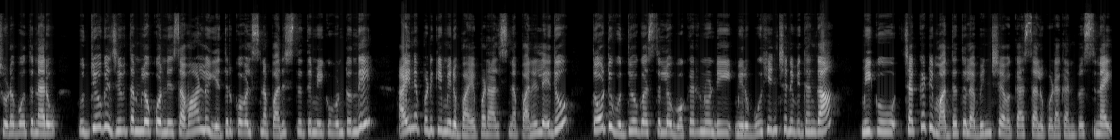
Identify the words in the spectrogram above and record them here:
చూడబోతున్నారు. ఉద్యోగ జీవితంలో కొన్ని సవాళ్ళు ఎదుర్కోవలసిన పరిస్థితి మీకు ఉంటుంది. అయినప్పటికీ మీరు భయపడాల్సిన పని లేదు. తోటి ఉద్యోగస్తుల్లో ఒకరి నుండి మీరు ఊహించని విధంగా మీకు చక్కటి మద్దతు లభించే అవకాశాలు కూడా కనిపిస్తున్నాయి.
